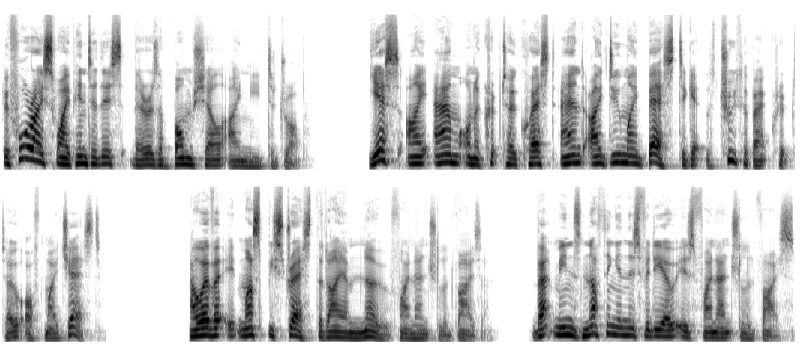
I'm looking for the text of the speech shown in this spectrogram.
Before I swipe into this, there is a bombshell I need to drop. Yes, I am on a crypto quest and I do my best to get the truth about crypto off my chest. However, it must be stressed that I am no financial advisor. That means nothing in this video is financial advice.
